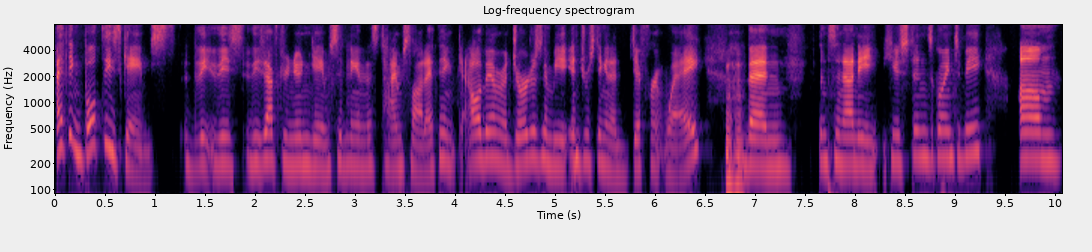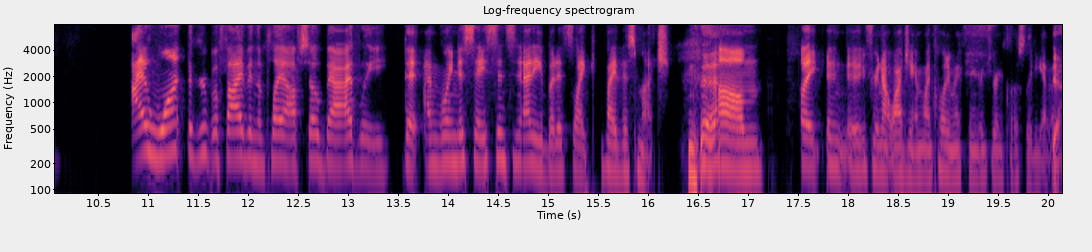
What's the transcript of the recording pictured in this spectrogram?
I think both these games, the, these these afternoon games sitting in this time slot, I think Alabama Georgia is going to be interesting in a different way mm-hmm. than Cincinnati Houston's going to be. Um, I want the group of five in the playoff so badly that I'm going to say Cincinnati, but it's like by this much. um, like, and if you're not watching, I'm like holding my fingers very closely together.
